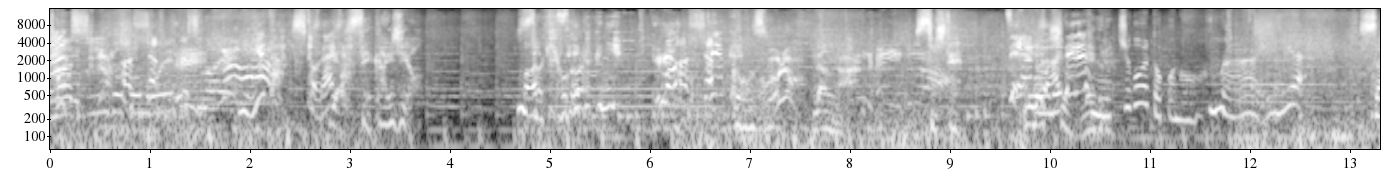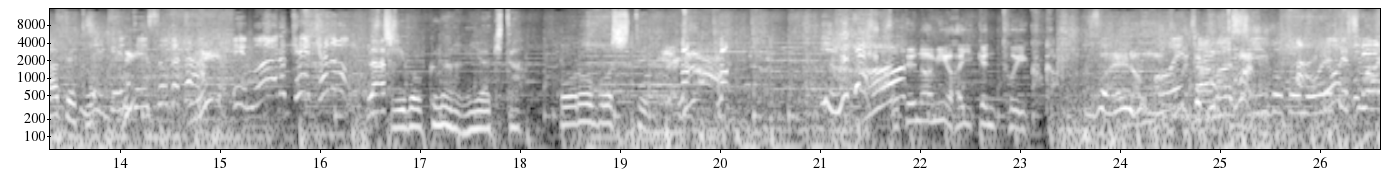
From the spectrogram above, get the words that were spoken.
魂ごと燃えてしまえー見えたストライダ世界中先ほど。正確にもっと早くゴーズラウンドそして全部当てる？命を巡る間違えたかな？まあいいや。さてと。次元転送型。MRK キャノン。ラ地獄なら宮北滅ぼしてやる。射抜けお手並み拝見といくか。全部燃えちゃえ魂ごと燃えてしまえ。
